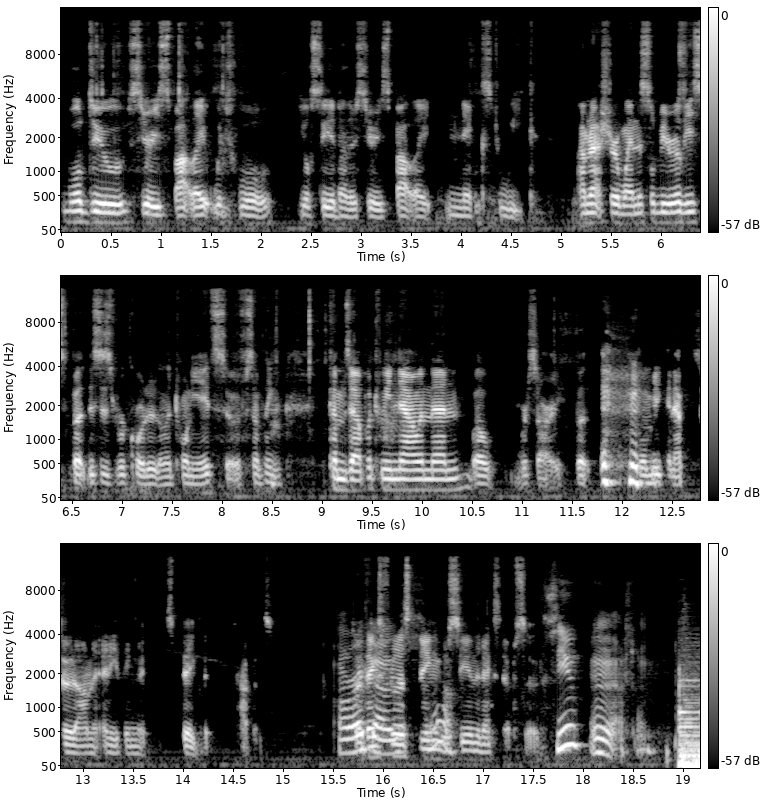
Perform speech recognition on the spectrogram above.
we'll do series spotlight, which will you'll see another series spotlight next week. I'm not sure when this will be released, but this is recorded on the 28th. So if something comes out between now and then, well, we're sorry, but we'll make an episode on anything that's big that happens. All So thanks guys. for listening. Yeah. We'll see you in the next episode. See you in the next one.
